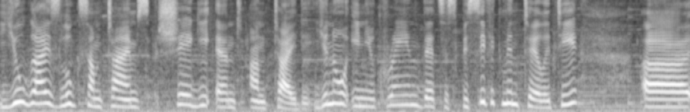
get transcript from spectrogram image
you guys look sometimes shaggy and untidy. You know, in Ukraine, that's a specific mentality. Uh,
